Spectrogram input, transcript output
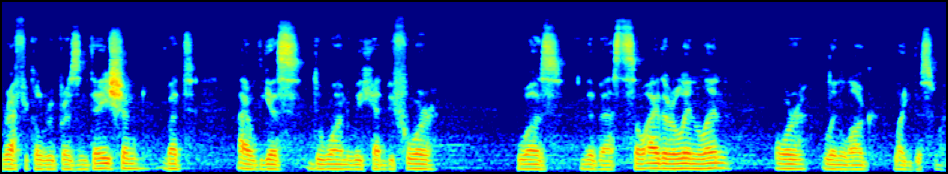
graphical representation but I would guess the one we had before was the best. So either lin-lin or lin-log like this one.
